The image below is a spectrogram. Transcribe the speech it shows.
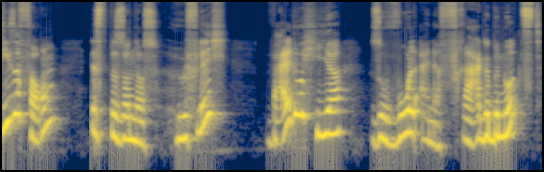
Diese Form ist besonders höflich, weil du hier sowohl eine Frage benutzt,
